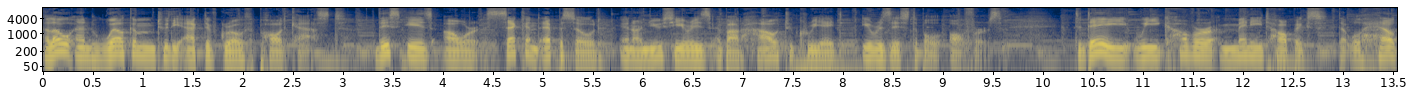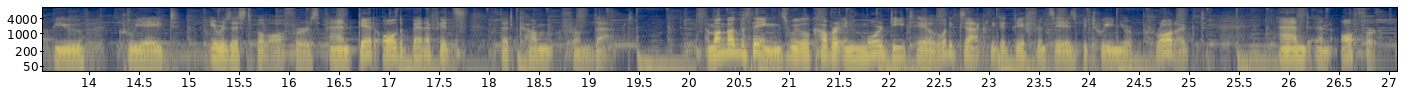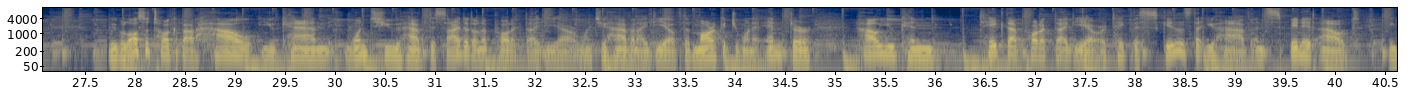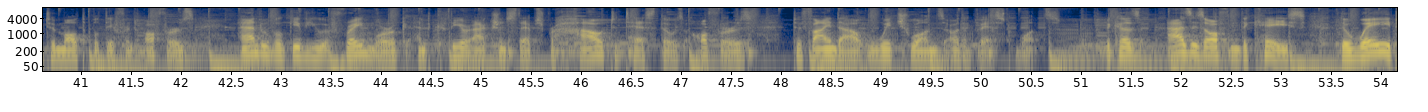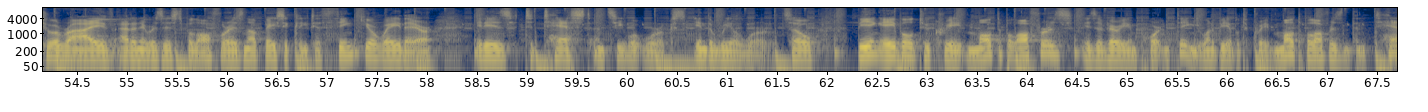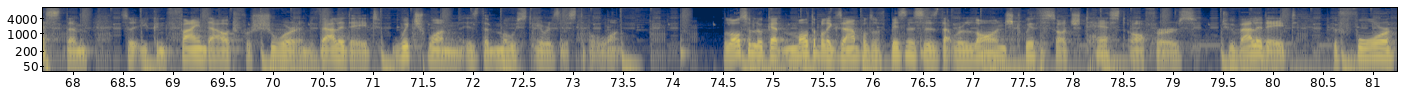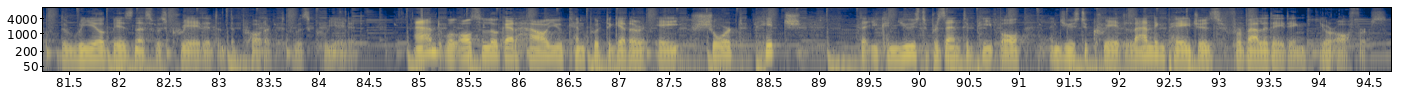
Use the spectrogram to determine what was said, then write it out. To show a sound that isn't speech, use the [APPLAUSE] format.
Hello, and welcome to the Active Growth Podcast. This is our second episode in our new series about how to create irresistible offers. Today, we cover many topics that will help you create irresistible offers and get all the benefits that come from that. Among other things, we will cover in more detail what exactly the difference is between your product and an offer. We will also talk about how you can, once you have decided on a product idea or once you have an idea of the market you want to enter, how you can take that product idea or take the skills that you have and spin it out into multiple different offers. And we will give you a framework and clear action steps for how to test those offers to find out which ones are the best ones. Because, as is often the case, the way to arrive at an irresistible offer is not basically to think your way there, it is to test and see what works in the real world. So, being able to create multiple offers is a very important thing. You want to be able to create multiple offers and then test them so that you can find out for sure and validate which one is the most irresistible one. We'll also look at multiple examples of businesses that were launched with such test offers to validate before the real business was created and the product was created. And we'll also look at how you can put together a short pitch that you can use to present to people and use to create landing pages for validating your offers.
